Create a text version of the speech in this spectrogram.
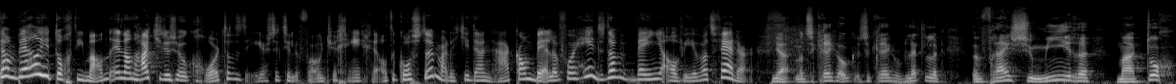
Dan bel je toch die man. En dan had je dus ook gehoord dat het eerste telefoontje geen geld kostte. Maar dat je daarna kan bellen voor hints. Dan ben je alweer wat verder. Ja, want ze kregen ook, ze kregen ook letterlijk een vrij summiere, maar toch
